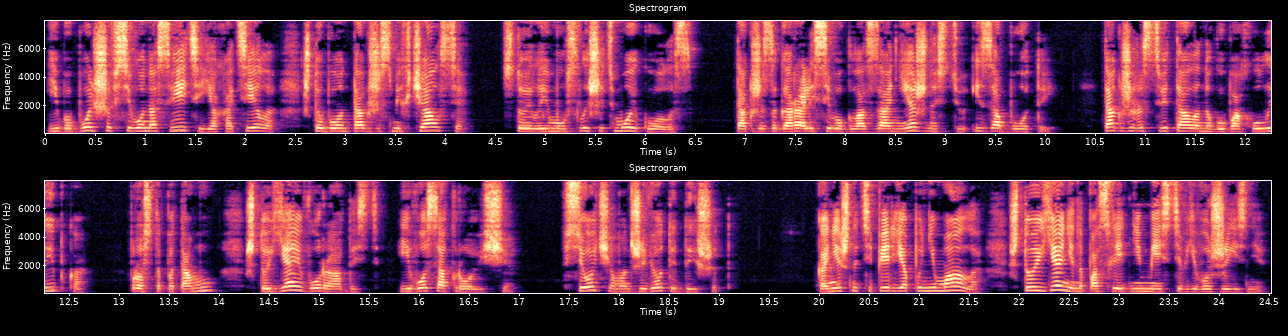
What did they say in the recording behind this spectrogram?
Ибо больше всего на свете я хотела, чтобы он также смягчался, стоило ему услышать мой голос, также загорались его глаза нежностью и заботой, также расцветала на губах улыбка, просто потому, что я его радость, его сокровище, все, чем он живет и дышит. Конечно, теперь я понимала, что и я не на последнем месте в его жизни,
